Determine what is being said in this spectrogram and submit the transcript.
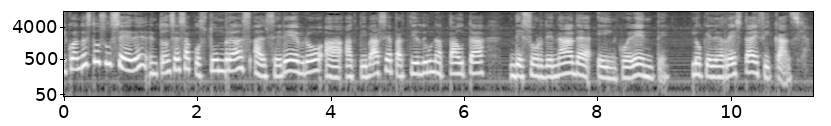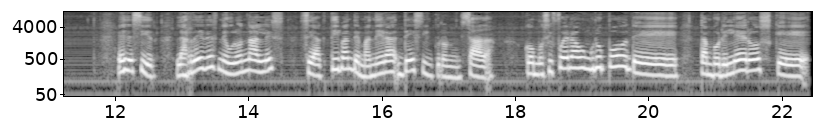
Y cuando esto sucede, entonces acostumbras al cerebro a activarse a partir de una pauta desordenada e incoherente lo que le resta eficacia. Es decir, las redes neuronales se activan de manera desincronizada, como si fuera un grupo de tamborileros que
